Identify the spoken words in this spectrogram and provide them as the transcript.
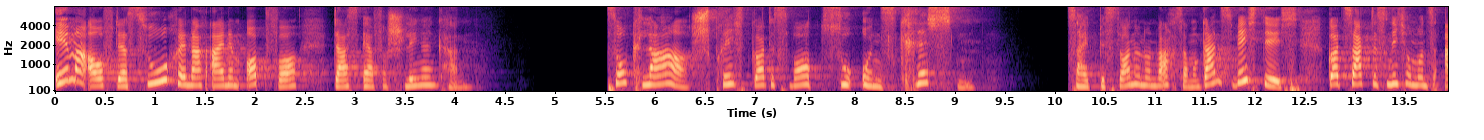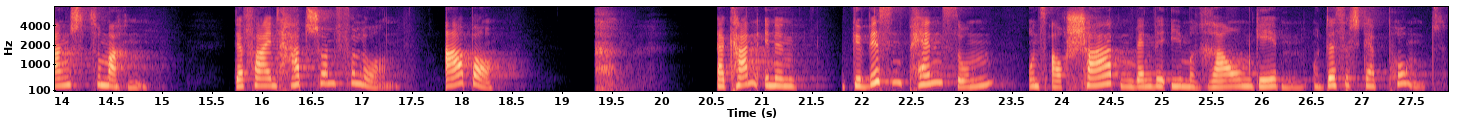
immer auf der Suche nach einem Opfer, das er verschlingen kann. So klar spricht Gottes Wort zu uns Christen. Seid besonnen und wachsam. Und ganz wichtig, Gott sagt es nicht, um uns Angst zu machen. Der Feind hat schon verloren. Aber er kann in einem gewissen Pensum uns auch schaden, wenn wir ihm Raum geben. Und das ist der Punkt.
